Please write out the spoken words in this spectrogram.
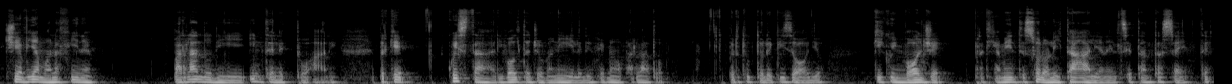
Ci avviamo alla fine parlando di intellettuali, perché questa rivolta giovanile di cui abbiamo parlato per tutto l'episodio, che coinvolge praticamente solo l'Italia nel 77,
